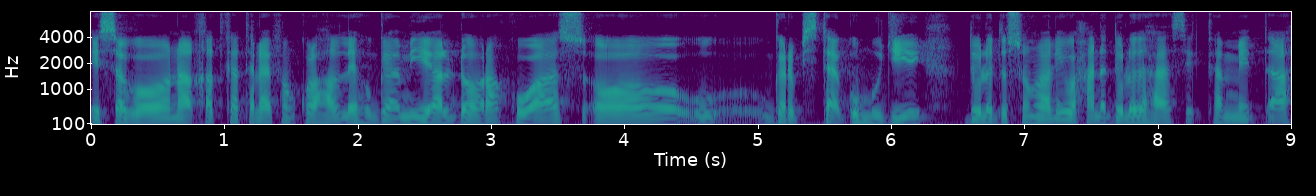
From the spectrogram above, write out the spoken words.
isagoona qadka taleefon kula hadlay hogaamiyayaal dhowr ah kuwaas oo garab istaag u muujiyey dowladda soomaaliya. Waxaana dowladahaasi ka mid ah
